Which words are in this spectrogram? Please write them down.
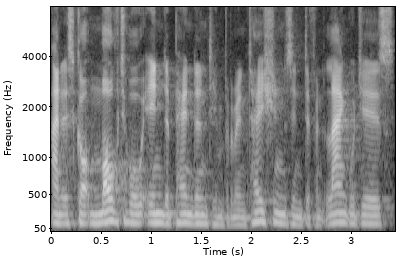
And it's got multiple independent implementations in different languages.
